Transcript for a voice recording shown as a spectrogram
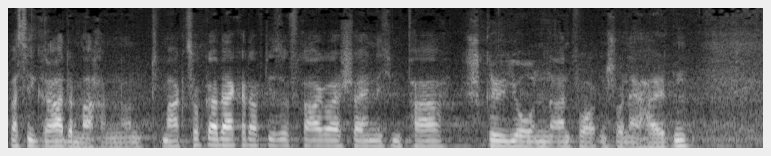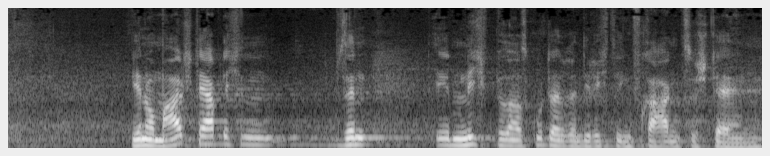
was sie gerade machen. Und Mark Zuckerberg hat auf diese Frage wahrscheinlich ein paar Trillionen Antworten schon erhalten. Wir Normalsterblichen sind eben nicht besonders gut darin, die richtigen Fragen zu stellen.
